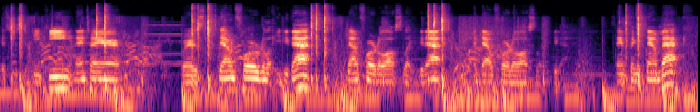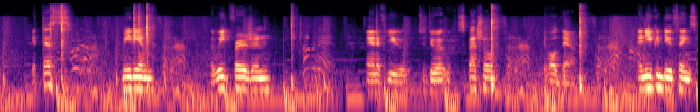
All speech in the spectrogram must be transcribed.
It's just a DP, an anti-air. Whereas down forward will let you do that. Down forward will also let you do that. And down forward will also let you do that. Same thing with down back. Get this. Medium. The weak version. And if you, to do it with the special, you hold down. And you can do things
